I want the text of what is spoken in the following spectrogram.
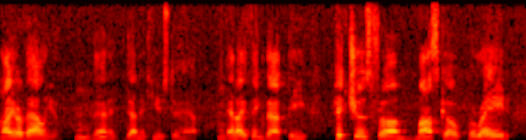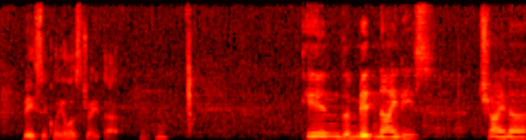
higher value mm-hmm. than, it, than it used to have. Mm-hmm. And I think that the pictures from Moscow parade basically illustrate that. Mm-hmm. In the mid 90s, China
